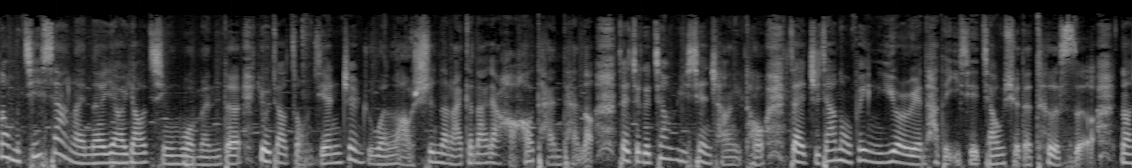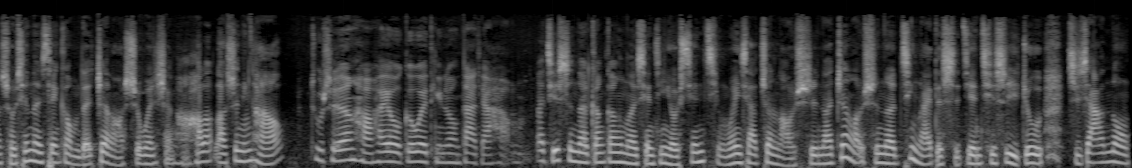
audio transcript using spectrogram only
那我们接下来呢，要邀请我们的幼教总监郑如文老师呢，来跟大家好好谈谈呢，在这个教育现场里头，在直家弄飞利幼儿园它的一些教学的特色。那首先呢，先跟我们的郑老师问声好，好了，老师。您好。主持人好，还有各位听众，大家好。那其实呢，刚刚呢，贤琴有先请问一下郑老师。那郑老师呢，进来的时间其实也就直家弄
